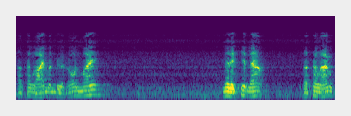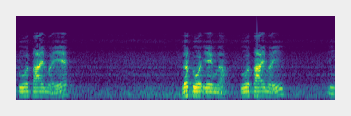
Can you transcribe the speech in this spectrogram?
สัตว์ทั้งหลายมันเดือดร้อนไหม ไม่ได้คิดแล้วสัตว์ทั้งหลายมันกลัวตายไหม แล้วตัวเองล่ะ กลัวตายไหม นี่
